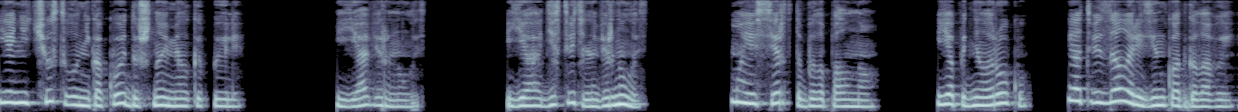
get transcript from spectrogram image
я не чувствовала никакой душной мелкой пыли. И я вернулась. Я действительно вернулась. Мое сердце было полно. Я подняла руку и отвязала резинку от головы.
